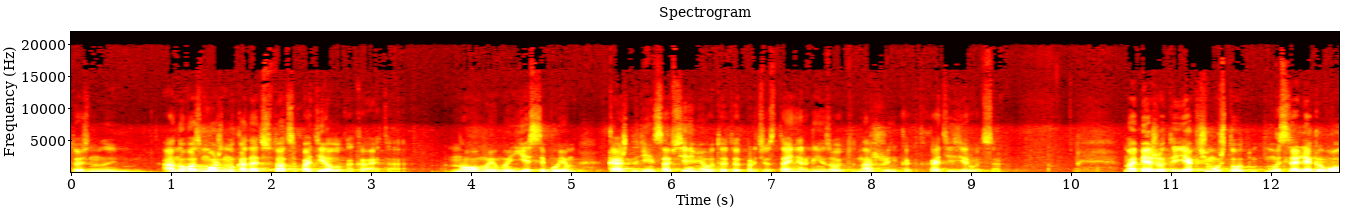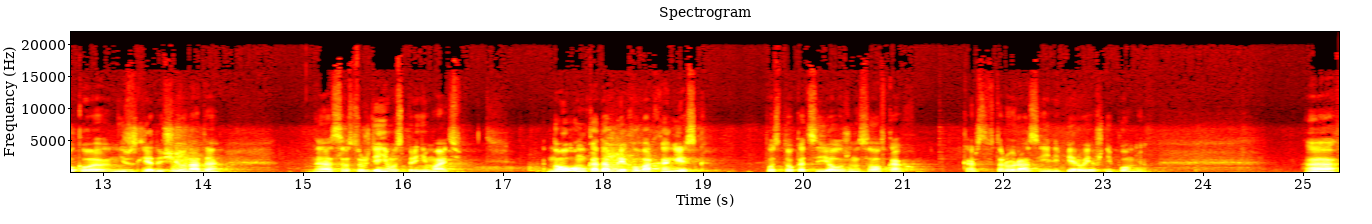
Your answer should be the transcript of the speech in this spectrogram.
То есть ну, оно возможно, но когда эта ситуация по делу какая-то. Но мы, мы, если будем каждый день со всеми вот это противостояние организовывать, то наша жизнь как-то хаотизируется. Но опять же, вот я к чему, что вот мысль Олега Волкова, ниже следующего, надо э, с рассуждением воспринимать. Но он, когда приехал в Архангельск, после того, как сидел уже на Соловках, кажется, второй раз или первый, я уж не помню, а,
